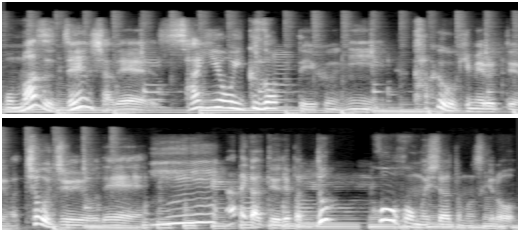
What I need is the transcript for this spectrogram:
もうまず全社で採用行くぞっていう風に覚悟を決めるっていうのが超重要で、えー、なんでかっていうとやっぱど広報も一緒だと思うんですけど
